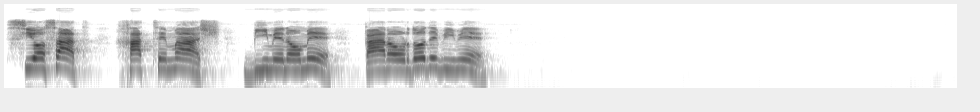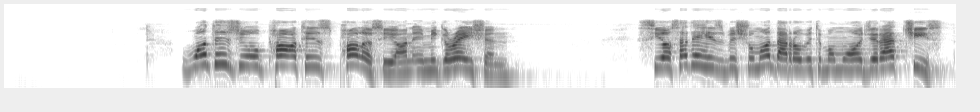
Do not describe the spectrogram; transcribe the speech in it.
سیاست خط مش بیمه نامه قرارداد بیمه. What is your party's policy on immigration? سیاست حزب شما در رابطه با مهاجرت چیست؟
